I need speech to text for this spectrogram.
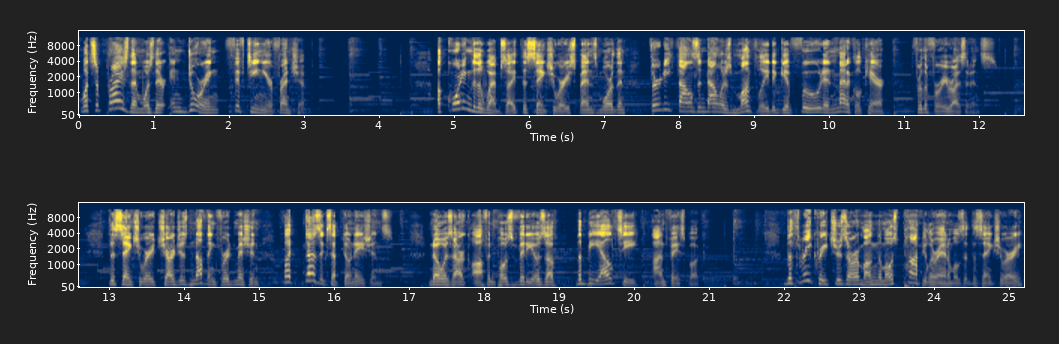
What surprised them was their enduring 15-year friendship. According to the website the sanctuary spends more than $30,000 monthly to give food and medical care for the furry residents. The sanctuary charges nothing for admission but does accept donations. Noah's Ark often posts videos of the BLT on Facebook. The three creatures are among the most popular animals at the sanctuary.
